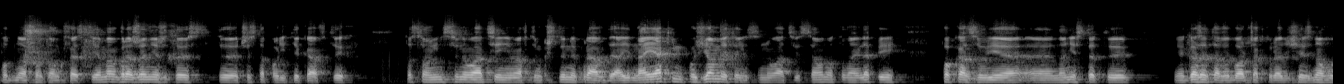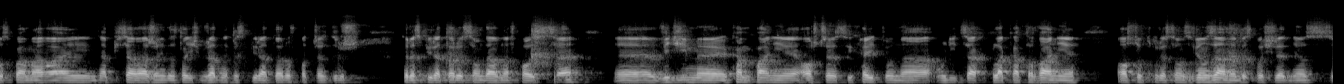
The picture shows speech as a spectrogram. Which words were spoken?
podnoszą tą kwestię. Mam wrażenie, że to jest czysta polityka w tych to są insynuacje, nie ma w tym krztyny prawdy. A na jakim poziomie te insynuacje są, no to najlepiej pokazuje, no niestety, Gazeta Wyborcza, która dzisiaj znowu skłamała i napisała, że nie dostaliśmy żadnych respiratorów, podczas gdy już te respiratory są dawno w Polsce. Widzimy kampanię oszczerstw i hejtu na ulicach, plakatowanie osób, które są związane bezpośrednio z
